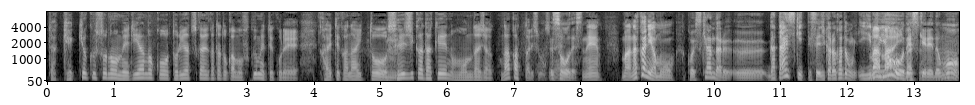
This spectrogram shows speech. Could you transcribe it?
だ結局、そのメディアのこう取り扱い方とかも含めてこれ変えていかないと、政治家だけの問題じゃなかったりしますね。そうですね。まあ中にはもう、こういうスキャンダルが大好きって政治家の方もいるようですけれども、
